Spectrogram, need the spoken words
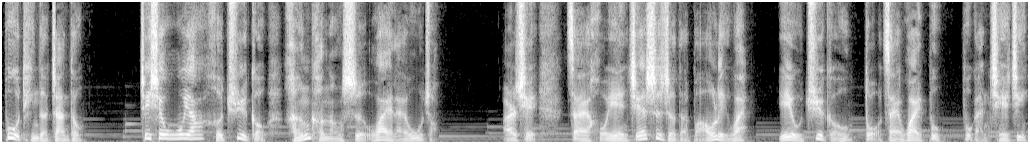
不停的战斗，这些乌鸦和巨狗很可能是外来物种，而且在火焰监视者的堡垒外，也有巨狗躲在外部不敢接近。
